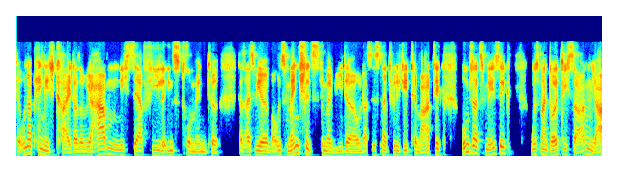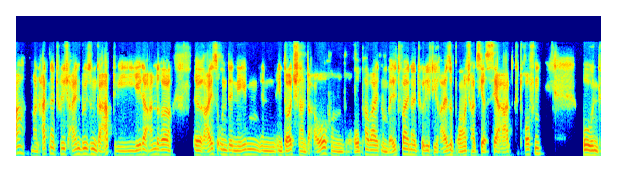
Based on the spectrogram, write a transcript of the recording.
der Unabhängigkeit. Also wir haben nicht sehr viele Instrumente. Das heißt, wir bei uns menschelt es immer wieder und das ist natürlich die Thematik. Umsatzmäßig muss man deutlich sagen, ja, man hat natürlich Einbüßen gehabt, wie jeder andere äh, Reiseunternehmen in, in Deutschland auch und europaweit und weltweit natürlich. Die Reisebranche hat sich ja sehr hart getroffen. Und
